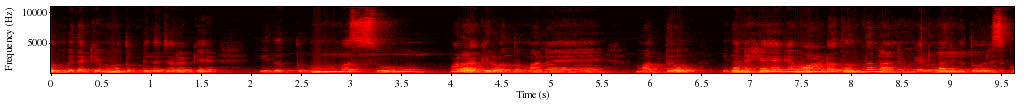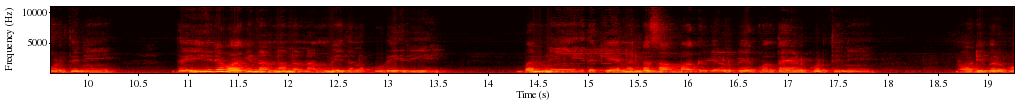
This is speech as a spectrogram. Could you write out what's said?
ತುಂಬಿದ, ಕೆಮ್ಮು ತುಂಬಿದ ಜ್ವರಕ್ಕೆ ಇದು ತುಂಬ ಸೂಪರ್ ಆಗಿರೋ ಒಂದು ಮನೆ ಮದ್ದು. ಇದನ್ನು ಹೇಗೆ ಮಾಡೋದು ಅಂತ ನಾನು ನಿಮಗೆಲ್ಲರಿಗೂ ತೋರಿಸ್ಕೊಡ್ತೀನಿ. ಧೈರ್ಯವಾಗಿ ನನ್ನನ್ನು ನಂಬಿ ಇದನ್ನು ಕುಡಿಯಿರಿ. ಬನ್ನಿ, ಇದಕ್ಕೆ ಏನೆಲ್ಲ ಸಾಮಗ್ರಿಗಳು ಬೇಕು ಅಂತ ಹೇಳ್ಕೊಡ್ತೀನಿ. ನೋಡಿ ಬರುವ.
